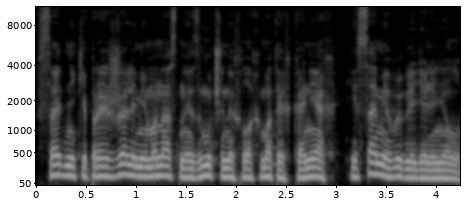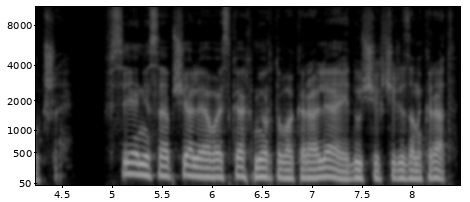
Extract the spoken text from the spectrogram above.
Всадники проезжали мимо нас на измученных лохматых конях и сами выглядели не лучше. Все они сообщали о войсках мертвого короля, идущих через Анкрат,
